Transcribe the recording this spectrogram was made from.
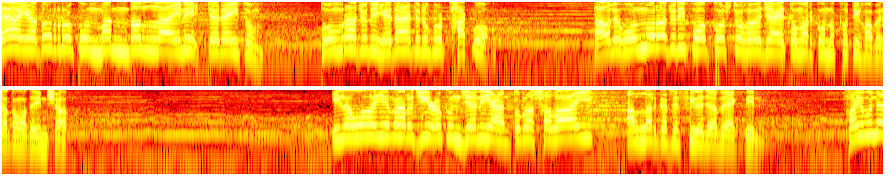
লা ইয়াদুররুকুম দাল্লা ইন ইহতাদাইতুম তোমরা যদি হেদায়তের উপর থাকো, তাহলে অন্যরা যদি পথভ্রষ্ট হয়ে যায়, তোমার কোনো ক্ষতি হবে না তোমাদের ইনশাল ইলাল্লাহিমারজিউকুম জামিআন, তোমরা সবাই আল্লাহর কাছে ফিরে যাবে একদিন। ফাইউনা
